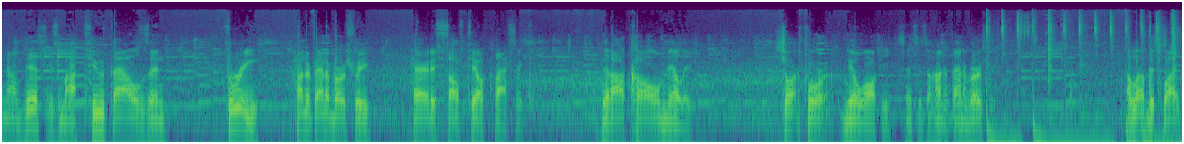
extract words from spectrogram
Now this is my 2003 100th anniversary Heritage Softail Classic that I call Millie, short for Milwaukee since it's 100th anniversary. I love this bike.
